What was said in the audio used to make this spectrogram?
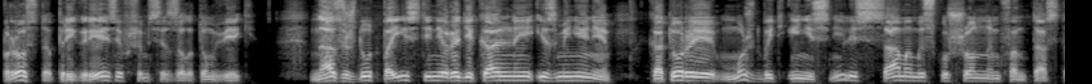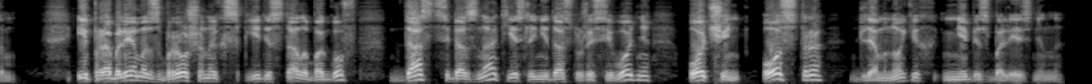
просто пригрезившемся золотом веке. Нас ждут поистине радикальные изменения, которые, может быть, и не снились самым искушенным фантастам. И проблема сброшенных с пьедестала богов даст себя знать, если не даст уже сегодня, очень остро, для многих не безболезненно.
